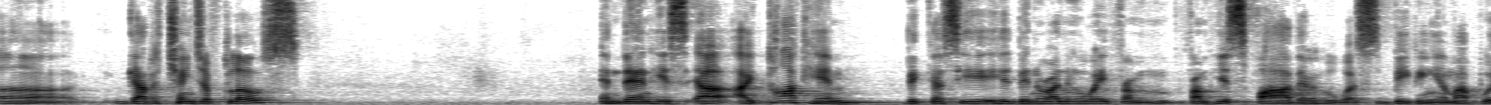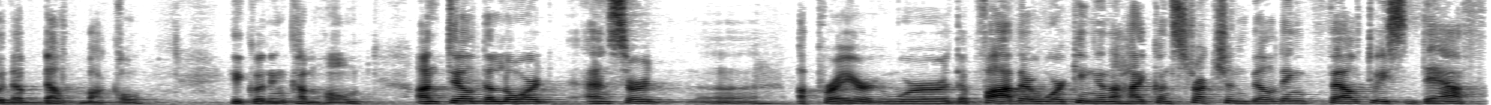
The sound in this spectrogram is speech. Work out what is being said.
uh, got a change of clothes. And then he's, uh, I taught him because he had been running away from, from his father who was beating him up with a belt buckle. He couldn't come home until the Lord answered uh, a prayer where the father, working in a high construction building, fell to his death,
